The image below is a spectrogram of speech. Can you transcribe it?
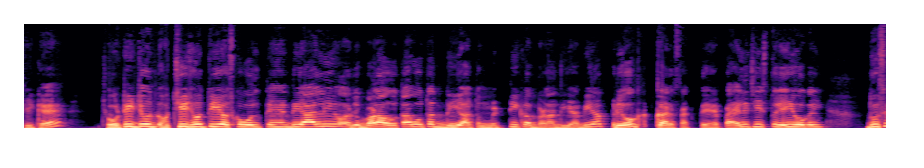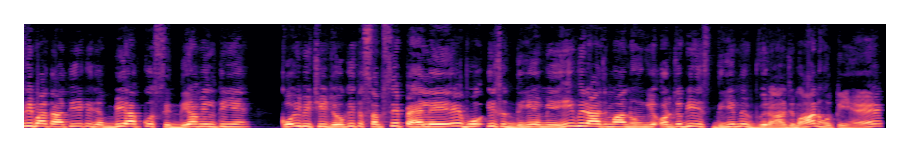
ठीक है? छोटी जो चीज़ होती है, उसको बोलते हैं दियाली, और जो बड़ा होता है, वो होता है दिया। तो मिट्टी का बड़ा दिया भी आप प्रयोग कर सकते हैं। पहली चीज़ तो यही हो गई। दूसरी बात आती है कि जब भी आपको सिद्धियाँ मिलती हैं, कोई भी चीज़ होगी तो सबसे पहले वो इस दिए में ही विराजमान होंगी। और जब ये इस दिए में विराजमान होती हैं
